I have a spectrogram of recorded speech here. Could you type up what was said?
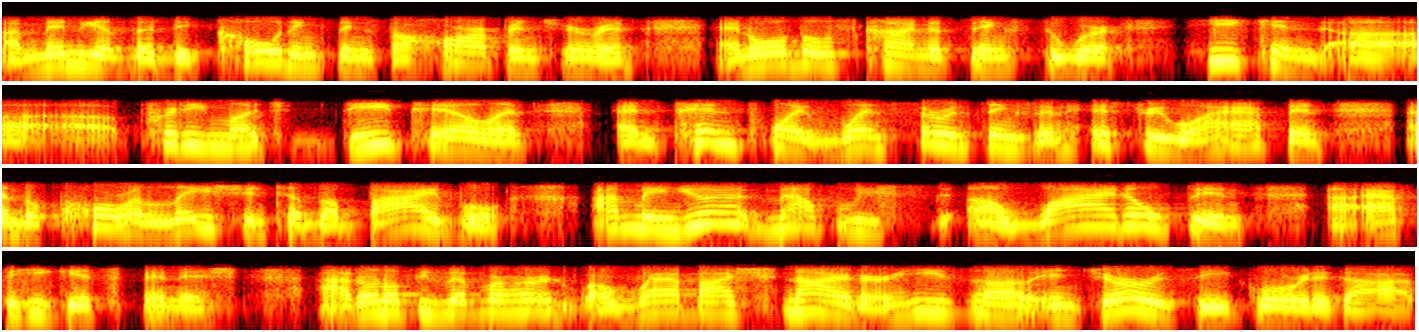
uh, many of the decoding things, the harbinger and and all those kind of things, to where he can uh, uh, pretty much detail and and pinpoint when certain things in history will happen and the correlation to the Bible. I mean, your mouth will be uh, wide open uh, after he gets finished. I don't know if you've ever heard of Rabbi Schneider. He's uh, in Jersey. Glory to God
